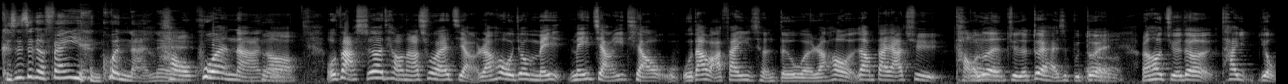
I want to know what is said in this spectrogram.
可是这个翻译很困难呢。好困难哦！我把十二条拿出来讲，然后我就每每讲一条，我我大家把它翻译成德文，然后让大家去讨论，嗯觉得对还是不对，嗯然后觉得它有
